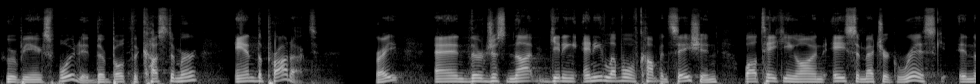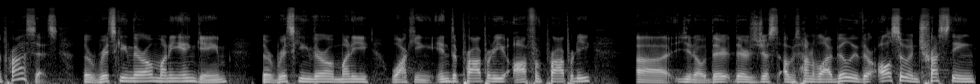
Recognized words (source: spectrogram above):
who are being exploited. They're both the customer and the product, right? And they're just not getting any level of compensation while taking on asymmetric risk in the process. They're risking their own money in game. They're risking their own money walking into property, off of property. Uh, you know, there, there's just a ton of liability. They're also entrusting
